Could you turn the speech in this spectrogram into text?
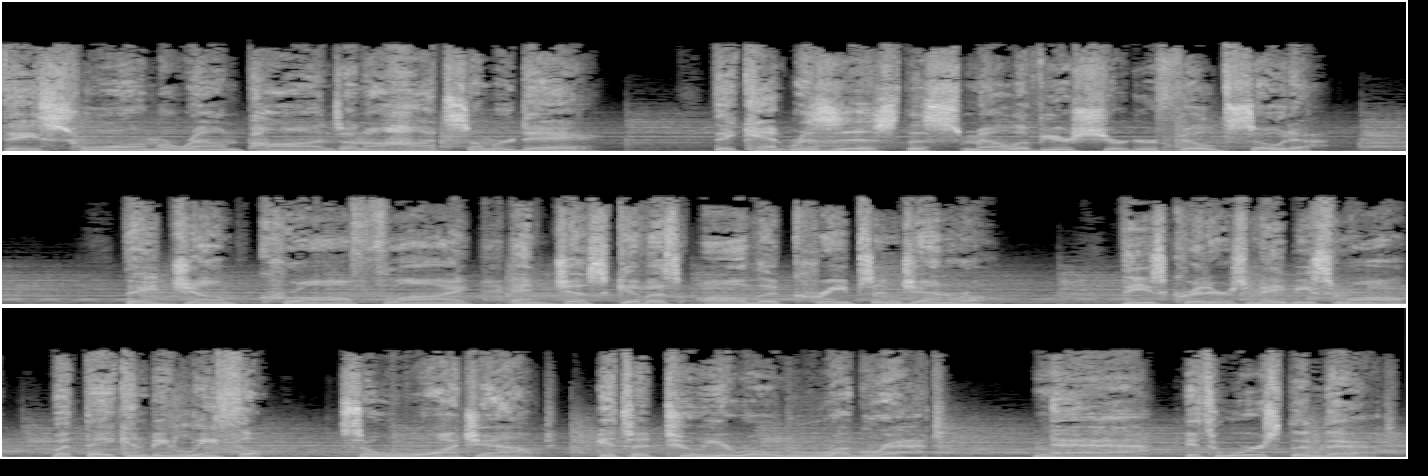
They swarm around ponds on a hot summer day. They can't resist the smell of your sugar filled soda. They jump, crawl, fly, and just give us all the creeps in general. These critters may be small, but they can be lethal. So watch out. It's a two year old rugrat. Nah, it's worse than that.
